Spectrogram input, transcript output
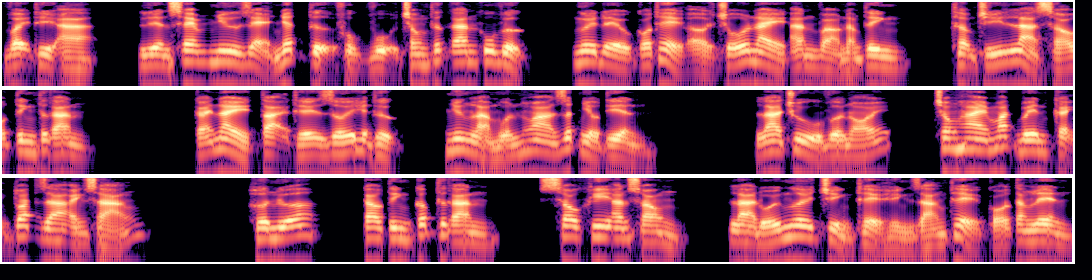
Vậy thì à liền xem như rẻ nhất tự phục vụ trong thức ăn khu vực, ngươi đều có thể ở chỗ này ăn vào năm tinh, thậm chí là sáu tinh thức ăn cái này tại thế giới hiện thực, nhưng là muốn hoa rất nhiều tiền. La chủ vừa nói, trong hai mắt bên cạnh toát ra ánh sáng. Hơn nữa, cao tinh cấp thức ăn, sau khi ăn xong, là đối ngươi chỉnh thể hình dáng thể có tăng lên.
